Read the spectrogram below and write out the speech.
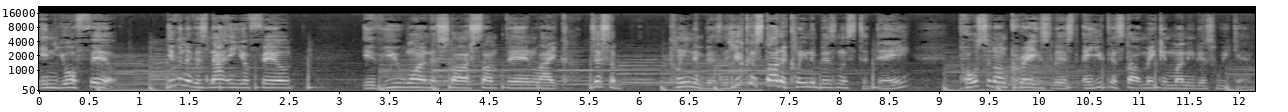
in your field. Even if it's not in your field, if you want to start something like just a cleaning business, you can start a cleaning business today, post it on Craigslist, and you can start making money this weekend.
